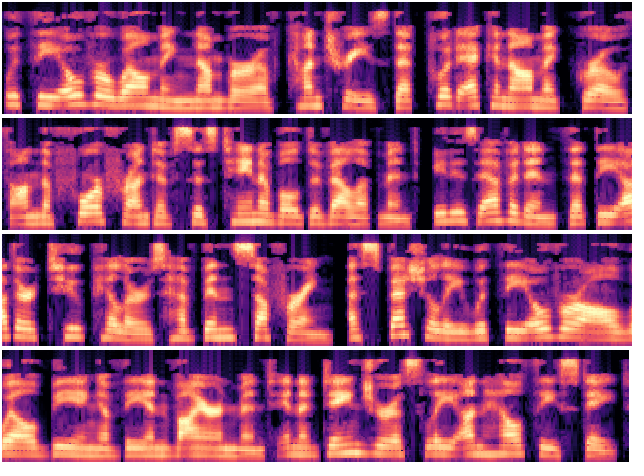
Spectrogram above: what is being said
With the overwhelming number of countries that put economic growth on the forefront of sustainable development, it is evident that the other two pillars have been suffering, especially with the overall well-being of the environment in a dangerously unhealthy state.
